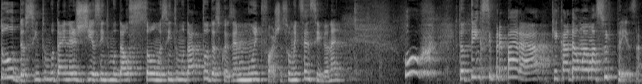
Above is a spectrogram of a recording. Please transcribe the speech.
tudo, eu sinto mudar a energia, eu sinto mudar o som, eu sinto mudar tudo as coisas. É muito forte, eu sou muito sensível, né? Uh, então tem que se preparar, que cada um é uma surpresa.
